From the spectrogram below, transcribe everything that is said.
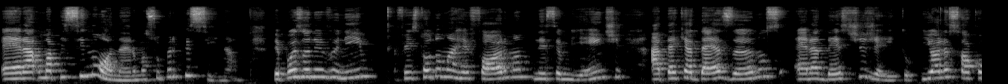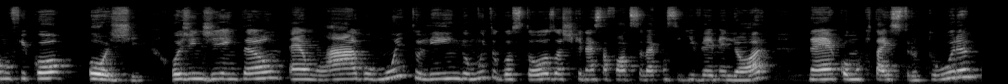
era uma piscinona, era uma super piscina. Depois a Nevani fez toda uma reforma nesse ambiente, até que há 10 anos era deste jeito. E olha só como ficou hoje. Hoje em dia, então, é um lago muito lindo, muito gostoso. Acho que nessa foto você vai conseguir ver melhor, né, como que tá a estrutura.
